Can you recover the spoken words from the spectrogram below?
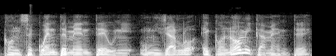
consecuentemente humillarlo económicamente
